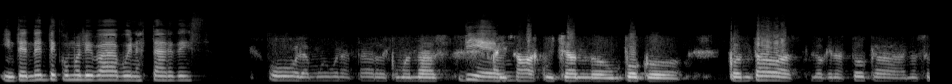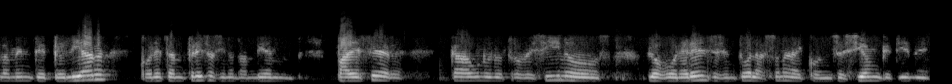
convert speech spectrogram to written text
Intendente, ¿cómo le va? Buenas tardes. Hola, muy buenas tardes, ¿cómo andás? Bien. Ahí estaba escuchando un poco, contabas lo que nos toca no solamente pelear con esta empresa, sino también padecer cada uno de nuestros vecinos, los bonaerenses en toda la zona de concesión que tiene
